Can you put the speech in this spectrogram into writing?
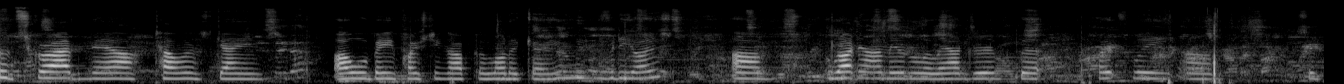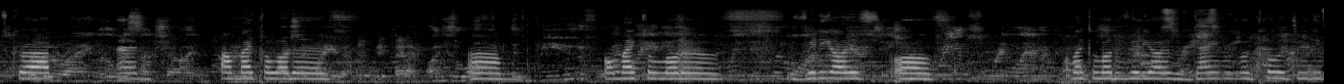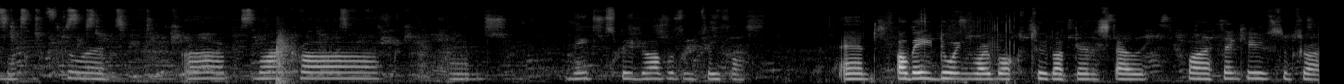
subscribe now, Tallis Games. I will be posting up a lot of game videos. Um, right now I'm in the lounge room, but hopefully um, subscribe and I'll make a lot of um, I'll make a lot of videos of I'll make a lot of videos of gaming on Call of Duty, uh, Minecraft, for Speed Rivals and FIFA. And I'll be doing Roblox too, like Denis Daily. Bye, thank you, subscribe.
